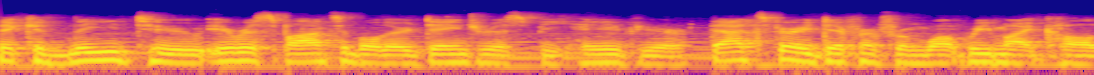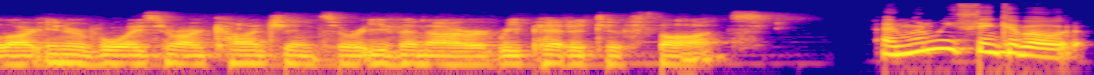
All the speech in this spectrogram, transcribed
that could lead to irresponsible or dangerous behavior. That's very different from what we might call our inner voice or our conscience or even our repetitive thoughts. And when we think about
